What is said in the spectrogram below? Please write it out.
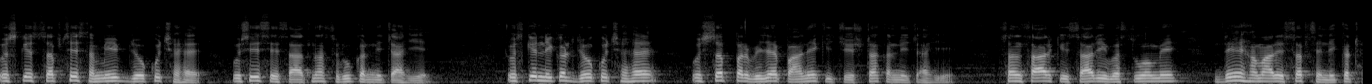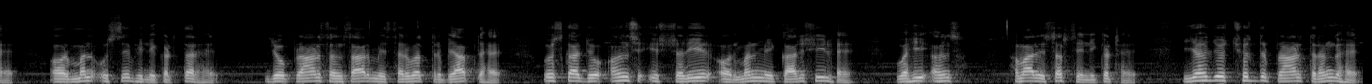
उसके सबसे समीप जो कुछ है, उसी से साधना शुरू करनी चाहिए। उसके निकट जो कुछ है, उस सब पर विजय पाने की चेष्टा करनी चाहिए। संसार की सारी वस्तुओं में देह हमारे सबसे निकट है और मन उससे भी निकटतर है। जो प्राण संसार में सर्वत्र व्याप्त है, उसका जो अंश इस शरीर और मन में कार्यशील है, वही अंश हमारे सबसे निकट है। यह जो क्षुद्र प्राण तरंग है,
